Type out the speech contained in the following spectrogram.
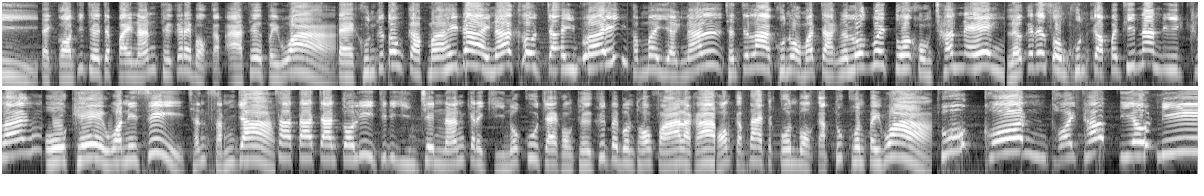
ที แต่ก่อนที่เธอจะไปนั้นเธอก็ได้บอกกับอาเธอร์ไปว่า แต่คุณก็ต้องกลับมาให้ได้นะ เข้าใจไหมทำไมอย่างนั้น ฉันจะลากคุณออกมาจากนรกด้วยตัวของฉันเอง แล้วก็จะส่งคุณกลับไปที่นั่นอีกครั้ง โอเควานิซี่ฉันสัญญาศาตาจารย์กอรี่ที่ได้ยินเช่นนั้นก็ได้ขี่นกคู่ใจของเธอขึ้นไปบนท้องฟ้าล่ะครับพร้อมกับได้ตะโกนบอกกับทุกคนไปว่า ทุกคนถอยทัพเดี๋ยวนี้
